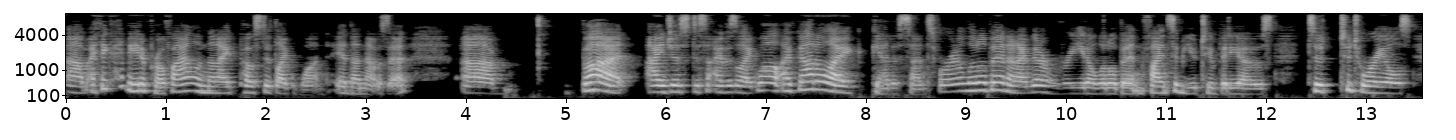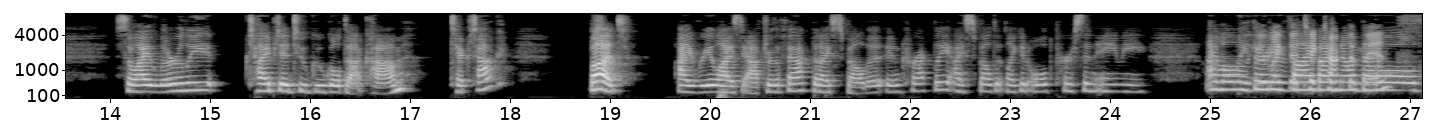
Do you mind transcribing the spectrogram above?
Um, I think I made a profile and then I posted like one, and then that was it. Um, but I just decided, I was like, well, I've got to like get a sense for it a little bit, and I'm going to read a little bit and find some YouTube videos, to tutorials. So I literally typed into google.com TikTok, but I realized after the fact that I spelled it incorrectly. I spelled it like an old person, Amy. I'm Oh, only you like 35. TikTok I'm not that old.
